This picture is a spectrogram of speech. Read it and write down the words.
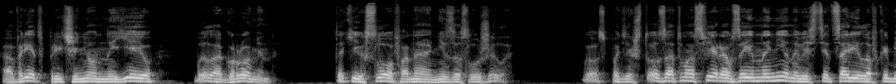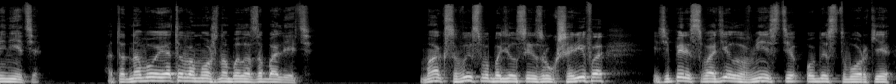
а вред, причиненный ею, был огромен. Таких слов она не заслужила. Господи, что за атмосфера взаимной ненависти царила в кабинете? От одного этого можно было заболеть. Макс высвободился из рук шерифа и теперь сводил вместе обе створки,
